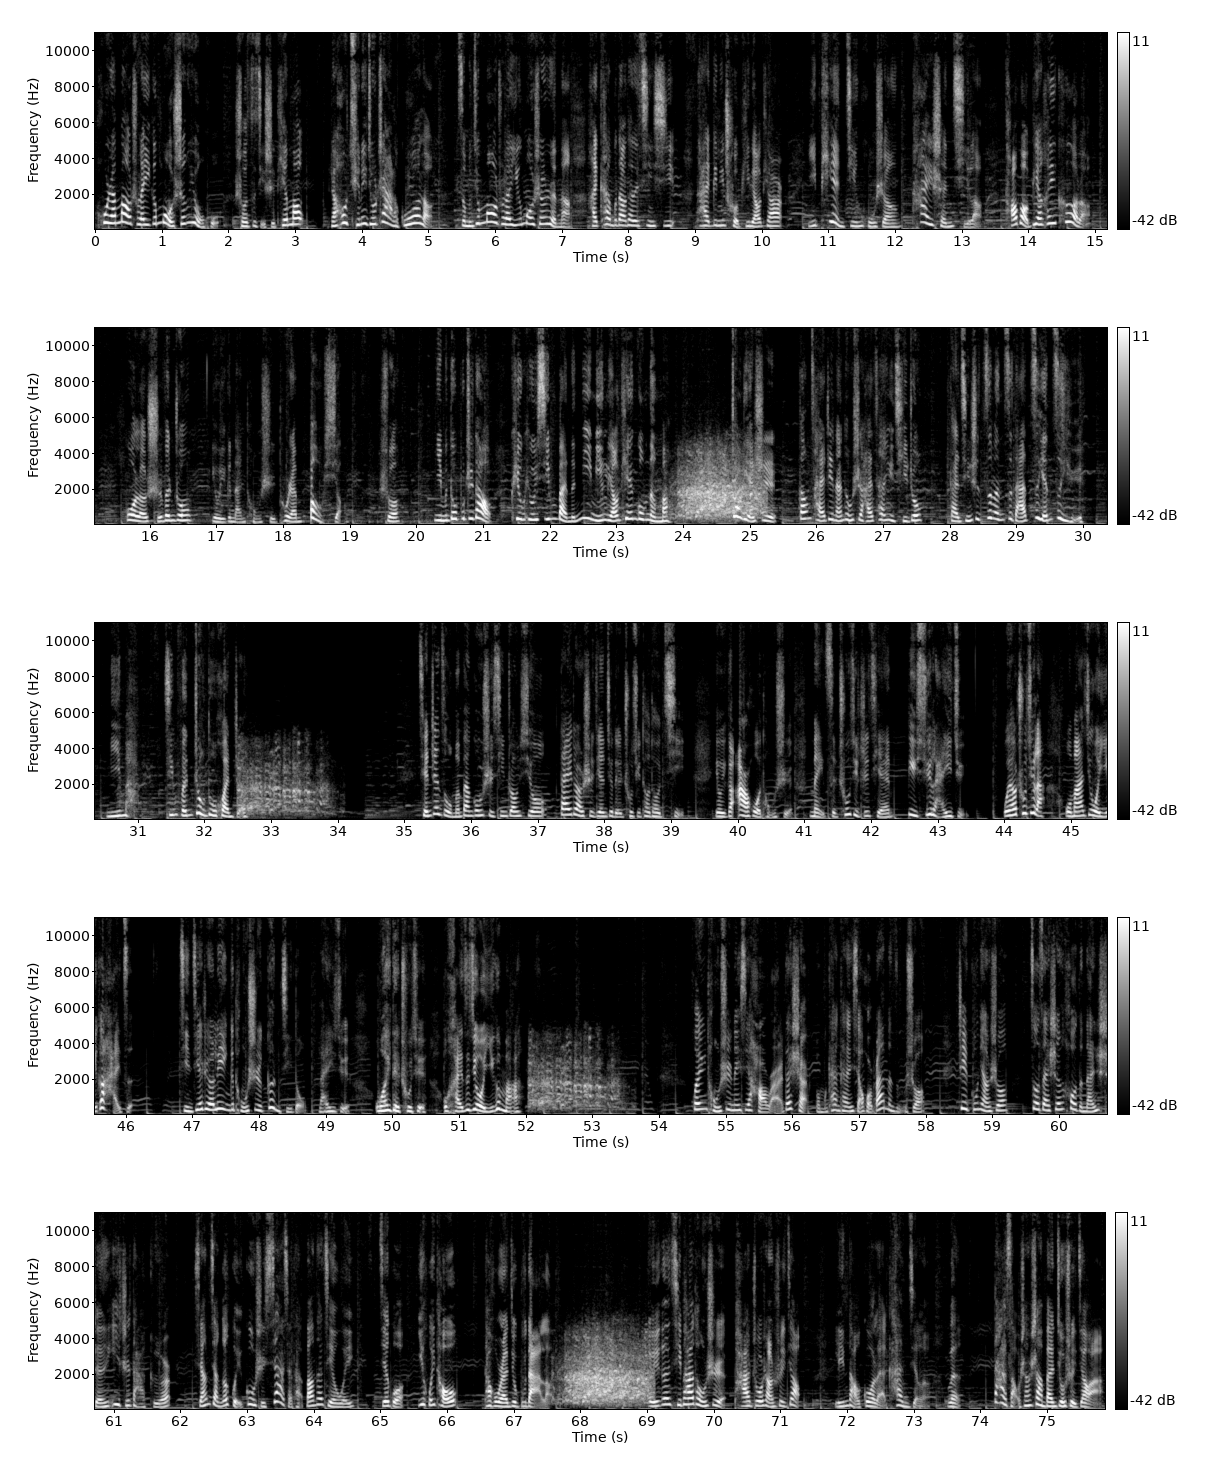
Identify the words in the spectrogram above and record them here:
忽然冒出来一个陌生用户，说自己是天猫。然后群里就炸了锅了，怎么就冒出来一个陌生人呢？还看不到他的信息，他还跟你扯皮聊天儿，一片惊呼声，太神奇了！淘宝变黑客了。过了十分钟，有一个男同事突然爆笑，说：“你们都不知道 QQ 新版的匿名聊天功能吗？重点是，刚才这男同事还参与其中，感情是自问自答、自言自语。尼玛，精分重度患者。”前阵子我们办公室新装修，待一段时间就得出去透透气。有一个二货同事，每次出去之前必须来一句：“我要出去了，我妈就我一个孩子。”紧接着另一个同事更激动，来一句：“我也得出去，我孩子就我一个妈。”关于同事那些好玩的事儿，我们看看小伙伴们怎么说。这姑娘说：“坐在身后的男神一直打嗝，想讲个鬼故事吓吓他，帮他解围。”结果一回头，他忽然就不打了。有一个奇葩同事趴桌上睡觉，领导过来看见了，问：“大早上上班就睡觉啊？”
